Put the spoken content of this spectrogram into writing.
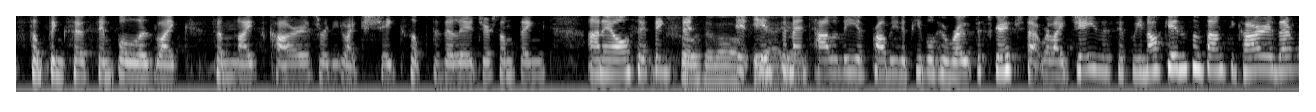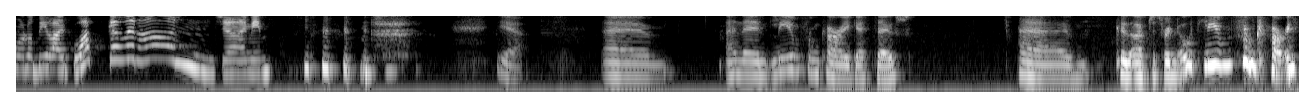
something so simple as like some nice cars really like shakes up the village or something. And I also think Throw that off, it is yeah, the yeah. mentality of probably the people who wrote the script that were like, Jesus, if we knock in some fancy cars, everyone will be like, What's going on? Do you know what I mean? yeah. Um, and then Liam from Corrie gets out. Um, because I've just written, oh, it's Liam from Corrie.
